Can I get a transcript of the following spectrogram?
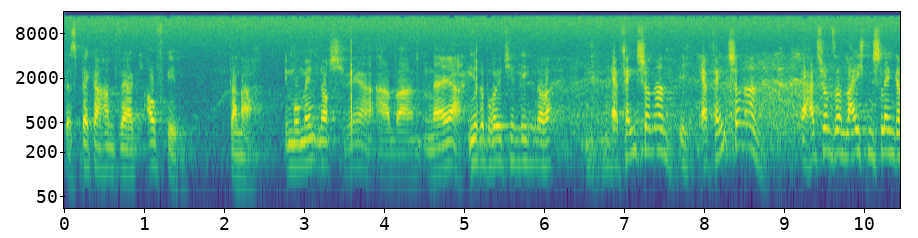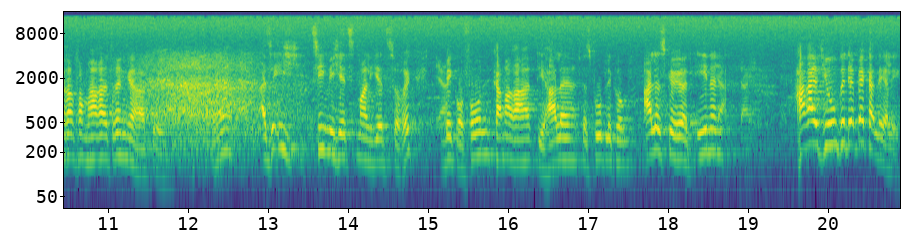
das Bäckerhandwerk, aufgeben danach? Im Moment noch schwer, aber naja. Ihre Brötchen liegen noch... Er fängt schon an. Ich, er fängt schon an. Er hat schon so einen leichten Schlenkerer vom Harald drin gehabt. Ja? Also ich ziehe mich jetzt mal hier zurück. Ja. Mikrofon, Kamera, die Halle, das Publikum, alles gehört Ihnen. Ja. Harald Junke, der Bäckerlehrling.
